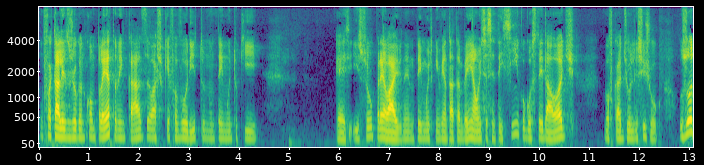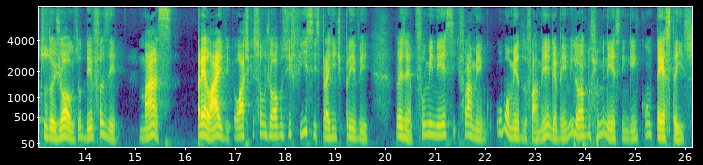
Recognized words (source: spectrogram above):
O Fortaleza jogando completo né, em casa, eu acho que é favorito, não tem muito que é, isso pré-live, né? Não tem muito o que inventar também. A 1,65, gostei da odd. Vou ficar de olho nesse jogo. Os outros dois jogos eu devo fazer. Mas, pré-live, eu acho que são jogos difíceis para a gente prever. Por exemplo, Fluminense e Flamengo. O momento do Flamengo é bem melhor que do Fluminense. Ninguém contesta isso.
